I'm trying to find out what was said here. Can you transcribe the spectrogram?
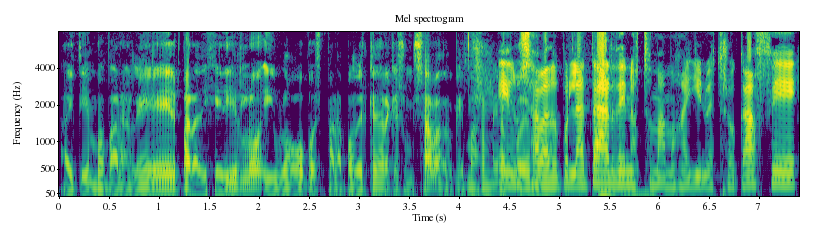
hay tiempo para leer, para digerirlo y luego, pues, para poder quedar, que es un sábado, que más o menos. Es un sábado por la tarde, nos tomamos allí nuestro café,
